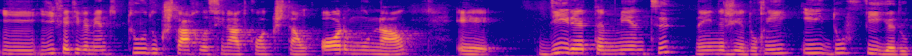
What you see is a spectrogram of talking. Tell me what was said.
E, e efetivamente, tudo o que está relacionado com a questão hormonal é diretamente na energia do rim e do fígado,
